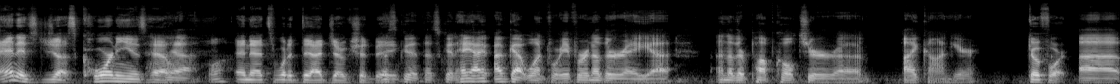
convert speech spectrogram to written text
and it's just corny as hell. Yeah. Well, And that's what a dad joke should be. that's good. That's good. Hey, I, I've got one for you for another a uh, another pop culture uh, icon here. Go for it. Uh,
